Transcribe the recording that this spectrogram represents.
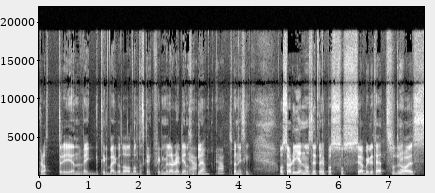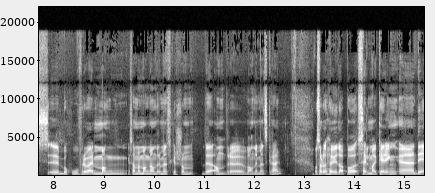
klatre i en vegg til berg-og-dal-bane til skrekkfilmer. Der er du helt gjennomsnittlig. Ja. Spenningsskrekk. Og så er du gjennomsnittlig høy på sosiabilitet, så du har eh, behov for å være mange, sammen med mange andre mennesker som det andre vanlige mennesker har. Og så er det høy da på selvmarkering. Eh, Det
